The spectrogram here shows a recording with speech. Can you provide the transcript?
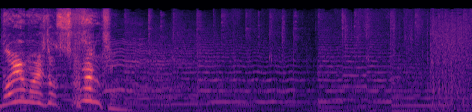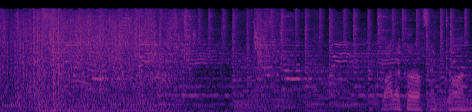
Why am I still sprinting? Glad I got off a gun.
